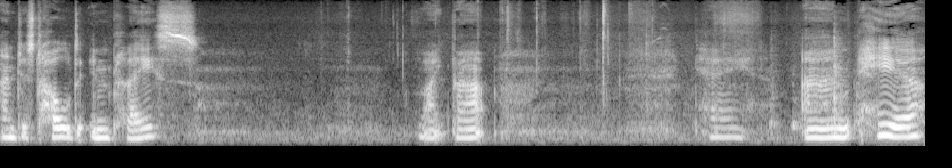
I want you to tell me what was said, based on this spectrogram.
and just hold it in place like that okay and here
